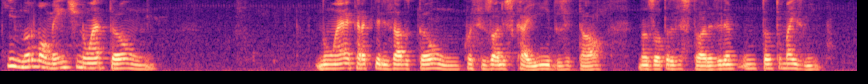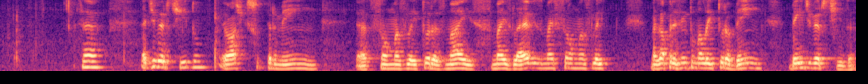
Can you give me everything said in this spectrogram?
que normalmente não é tão. não é caracterizado tão com esses olhos caídos e tal nas outras histórias. Ele é um tanto mais limpo. É, é divertido. Eu acho que Superman é, são umas leituras mais, mais leves, mas são umas mas apresentam uma leitura bem, bem divertida.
